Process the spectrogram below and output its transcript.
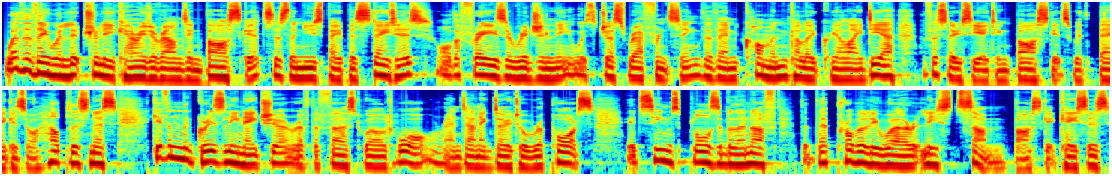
Whether they were literally carried around in baskets, as the newspapers stated, or the phrase originally was just referencing the then common colloquial idea of associating baskets with beggars or helplessness, given the grisly nature of the First World War and anecdotal reports, it seems plausible enough that there probably were at least some basket cases,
